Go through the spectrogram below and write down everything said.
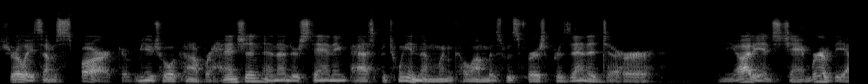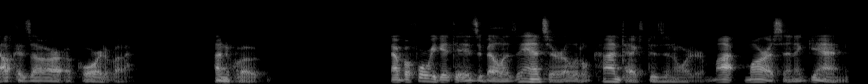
Surely some spark of mutual comprehension and understanding passed between them when Columbus was first presented to her in the audience chamber of the Alcazar of Cordova. Unquote. Now, before we get to Isabella's answer, a little context is in order. Mo- Morison again.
